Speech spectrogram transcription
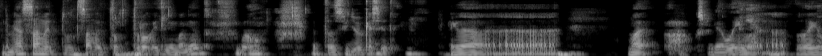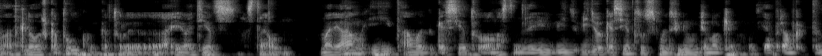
Для меня самый, вот, самый трогательный момент был это с видеокассетой. Когда э, моя, господи, Лейла, Лейла открыла шкатулку, которую ее отец оставил Мариам, и там эту кассету, он остановил видео, видеокассету с мультфильмом Пиноккио. Вот я прям как-то...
